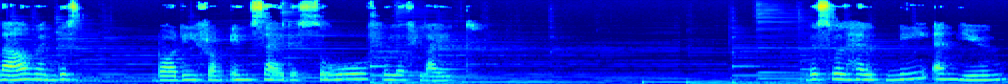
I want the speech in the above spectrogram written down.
Now, when this body from inside is so full of light, this will help me and you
